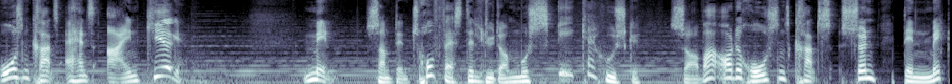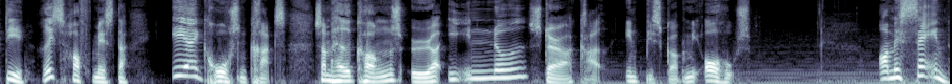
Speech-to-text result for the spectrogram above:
Rosenkrantz af hans egen kirke. Men som den trofaste lytter måske kan huske, så var Otte Rosenkrantz søn, den mægtige rigshofmester Erik Rosenkrantz, som havde kongens øre i en noget større grad end biskoppen i Aarhus. Og med sagen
